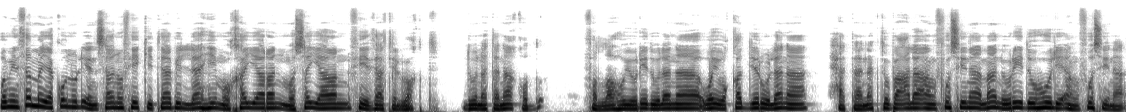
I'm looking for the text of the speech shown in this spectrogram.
ومن ثم يكون الإنسان في كتاب الله مخيرا مسيرا في ذات الوقت دون تناقض. فالله يريد لنا ويقدر لنا حتى نكتب على أنفسنا ما نريده لأنفسنا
